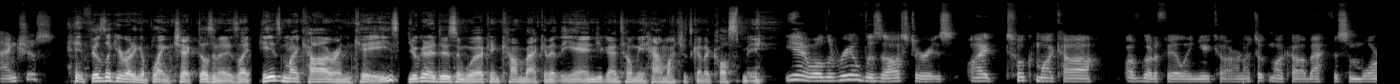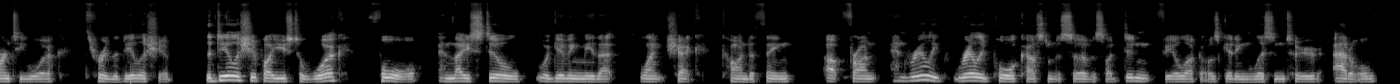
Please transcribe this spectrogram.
anxious. It feels like you're writing a blank check, doesn't it? It's like, here's my car and keys. You're going to do some work and come back. And at the end, you're going to tell me how much it's going to cost me. Yeah, well, the real disaster is I took my car, I've got a fairly new car, and I took my car back for some warranty work through the dealership. The dealership I used to work for, and they still were giving me that blank check kind of thing up front and really, really poor customer service. I didn't feel like I was getting listened to at all.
